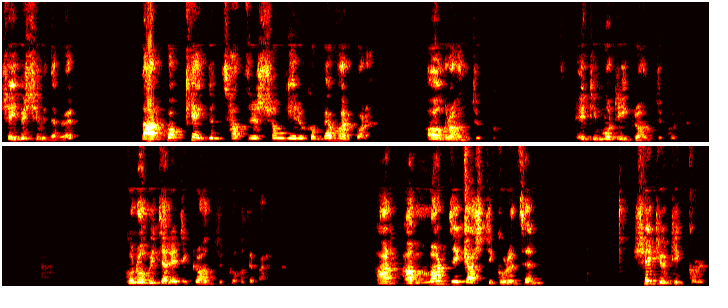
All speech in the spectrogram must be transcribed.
সেই বিশ্ববিদ্যালয়ের, তার পক্ষে একজন ছাত্রের সঙ্গে এরকম ব্যবহার করা অগ্রহণযোগ্য। এটি মোটেই গ্রহণযোগ্য না। কোনো বিচার এটি গ্রহণযোগ্য হতে পারে না। আর আম্মার যে কাজটি করেছেন, সেটিও ঠিক করেন।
